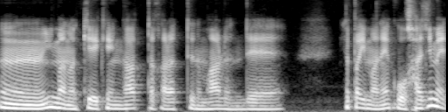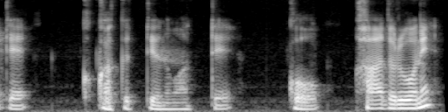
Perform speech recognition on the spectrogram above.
うん、今の経験があったからっていうのもあるんで、やっぱ今ね、こう初めて告白っていうのもあって、こう、ハードルをね、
